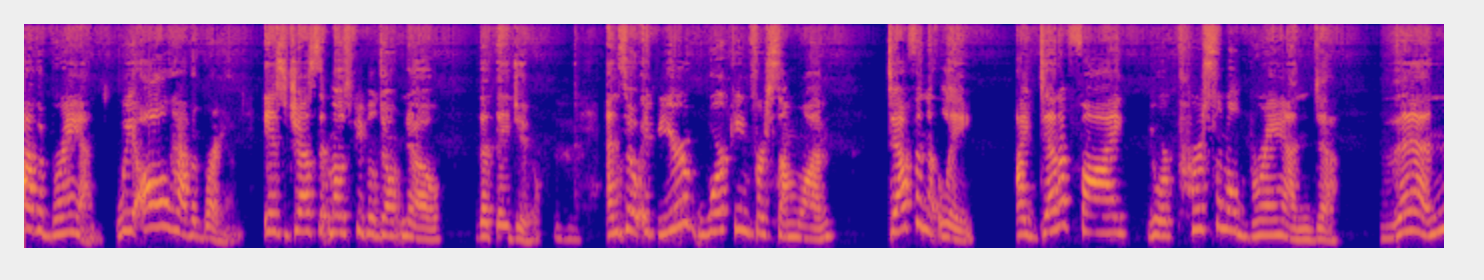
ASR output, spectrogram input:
have a brand. We all have a brand. It's just that most people don't know that they do. Mm-hmm. And so if you're working for someone, definitely identify your personal brand. Then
